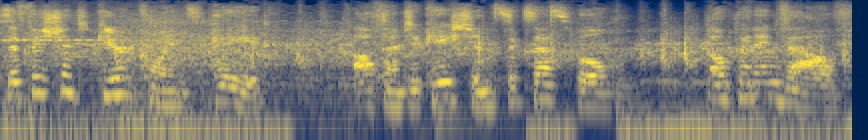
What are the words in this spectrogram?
Sufficient gear coins paid. Authentication successful. Opening valve.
